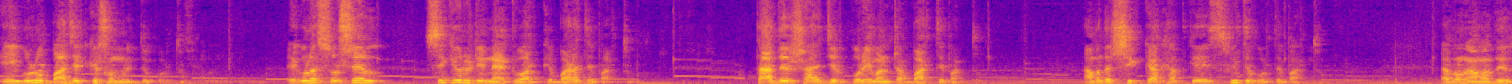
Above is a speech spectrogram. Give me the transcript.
এইগুলো বাজেটকে সমৃদ্ধ করত। এগুলো সোশ্যাল সিকিউরিটি নেটওয়ার্ককে বাড়াতে পারত। তাদের সাহায্যের পরিমাণটা বাড়তে পারত। আমাদের শিক্ষা খাতকে স্ফীত করতে পারত। এবং আমাদের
